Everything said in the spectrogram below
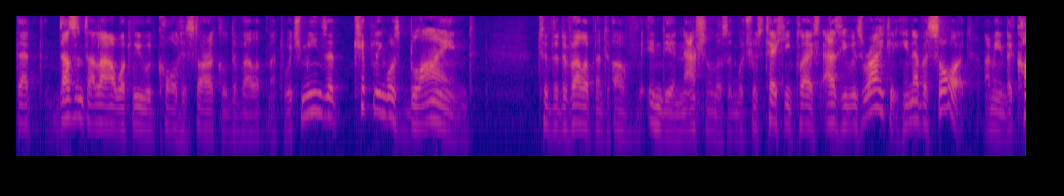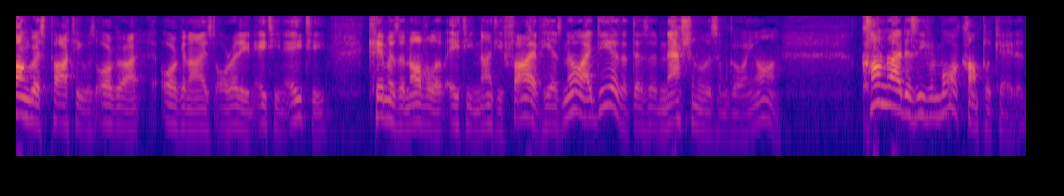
that doesn't allow what we would call historical development, which means that Kipling was blind to the development of Indian nationalism, which was taking place as he was writing. He never saw it. I mean, the Congress Party was organized already in 1880. Kim is a novel of 1895. He has no idea that there's a nationalism going on. Conrad is even more complicated.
